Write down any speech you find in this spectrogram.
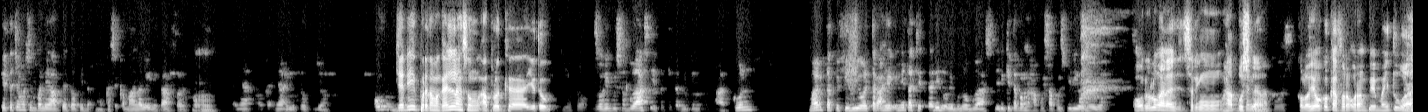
kita cuma simpan di HP tuh kita mau kasih ke mana ke ini cover. Heeh. Kayaknya kayaknya YouTube Jo. Oh, jadi pertama kali langsung upload ke YouTube. YouTube 2011 itu kita bikin akun. Mari tapi video terakhir ini tadi tadi 2012. Jadi kita pernah hapus-hapus video dulu. Oh dulu kan sering hapus Sering dah. hapus. Kalau Yoko cover orang PMI tua.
